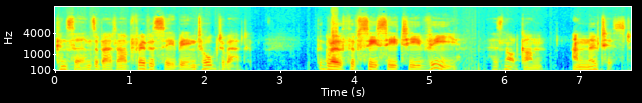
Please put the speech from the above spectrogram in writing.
concerns about our privacy being talked about. The growth of CCTV has not gone unnoticed.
